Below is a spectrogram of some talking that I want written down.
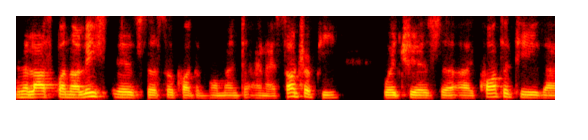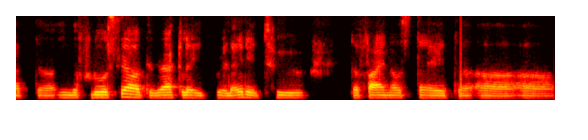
And the last but not least is the so-called momentum anisotropy, which is uh, a quantity that uh, in the fluid cell directly related to the final state uh, uh,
